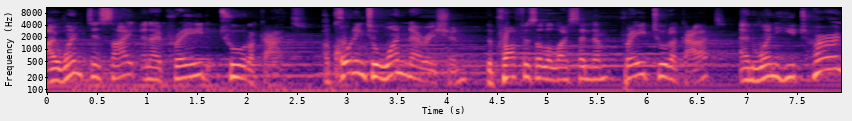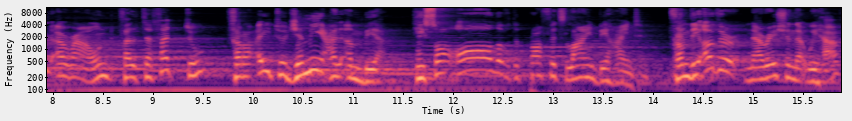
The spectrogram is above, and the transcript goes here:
I went inside and I prayed two rak'at. According to one narration, the Prophet ﷺ prayed two rak'at and when he turned around, فَالْتَفَتُّ فَرَأَيْتُ جَمِيعَ الْأَنْبِيَاءِ He saw all of the Prophets lying behind him. From the other narration that we have,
